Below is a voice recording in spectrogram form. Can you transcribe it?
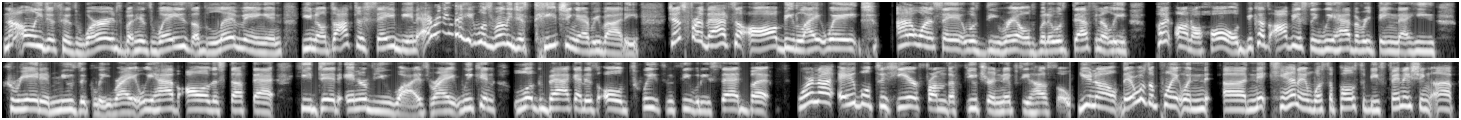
not only just his words, but his ways of living and, you know, Dr. Sebi and everything that he was really just teaching everybody. Just for that to all be lightweight, I don't want to say it was derailed, but it was definitely put on a hold because obviously we have everything that he created musically, right? We have all of the stuff that he did interview wise, right? We can look back at his old tweets and see what he said, but we're not able to hear from the future Nipsey Hussle. You know, there was a point when uh, Nick Cannon was supposed to be finishing up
